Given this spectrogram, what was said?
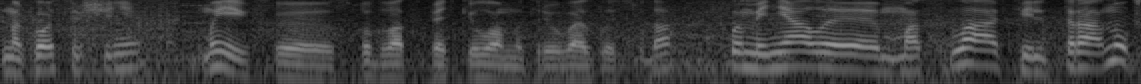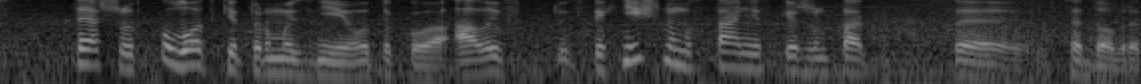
на Косівщині. Ми їх е, 125 кілометрів везли сюди. Поміняли масла, фільтра, ну те, що колодки тормозні, отакого. Але в технічному стані, скажімо так, все, все добре.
